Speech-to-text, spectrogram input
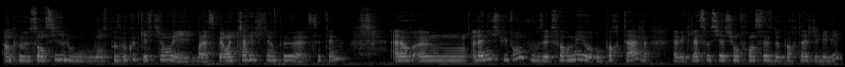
un peu sensible où on se pose beaucoup de questions, mais voilà, ça permet de clarifier un peu ce thème. Alors, euh, l'année suivante, vous vous êtes formé au, portage avec l'Association française de portage des bébés.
